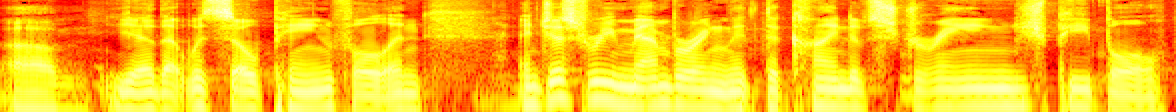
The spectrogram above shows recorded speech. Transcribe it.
Yeah, that was so painful, and and just remembering that the kind of strange people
